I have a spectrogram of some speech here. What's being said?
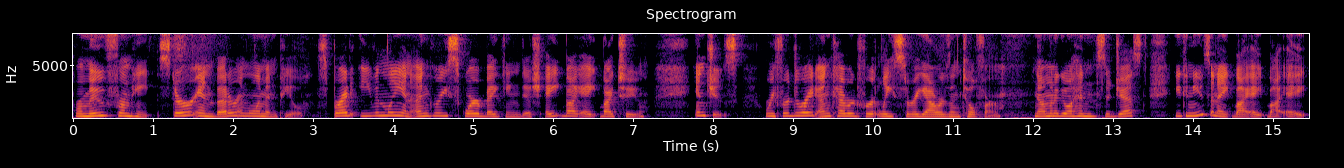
Remove from heat. Stir in butter and lemon peel. Spread evenly in ungreased square baking dish 8 by 8 by 2 inches. Refrigerate uncovered for at least 3 hours until firm. Now I'm going to go ahead and suggest you can use an 8 by 8 by 8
